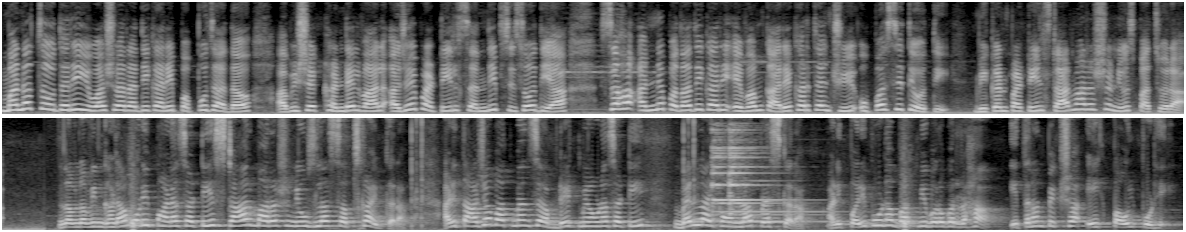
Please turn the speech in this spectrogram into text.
मनोज चौधरी युवा शहर अधिकारी पप्पू जाधव अभिषेक खंडेलवाल अजय पाटील संदीप सिसोदिया सह अन्य पदाधिकारी एवं कार्यकर्त्यांची उपस्थिती होती. Bikan Patil Star Maharashtra News Pachora. नवनवीन घडामोडी पाहण्यासाठी स्टार महाराष्ट्र न्यूजला सबस्क्राईब करा आणि ताज्या बातम्यांचे अपडेट मिळवण्यासाठी बेल आयकॉनला प्रेस करा. आणि परिपूर्ण बातमीबरोबर रहा. इतरांपेक्षा एक पाऊल पुढे.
